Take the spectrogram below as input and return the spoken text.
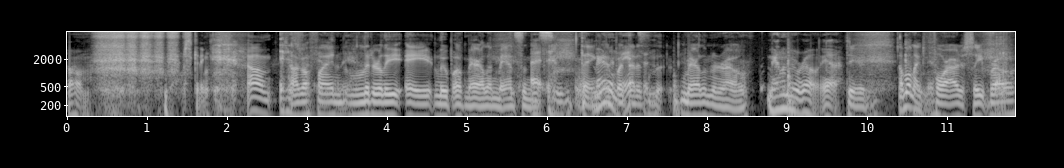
Um, just kidding. Um, it is I'll go find literally a loop of Marilyn Manson's thing. Marilyn and put that Manson? as the, Marilyn Monroe. Marilyn Monroe. Yeah. Dude, I'm on like four hours of sleep, bro.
